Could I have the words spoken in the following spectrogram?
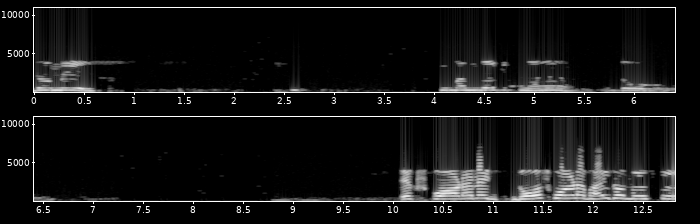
रमेश। बंदे कितने हैं? दो। एक स्क्वाड है नहीं दो स्क्वाड है भाई दोनों पे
